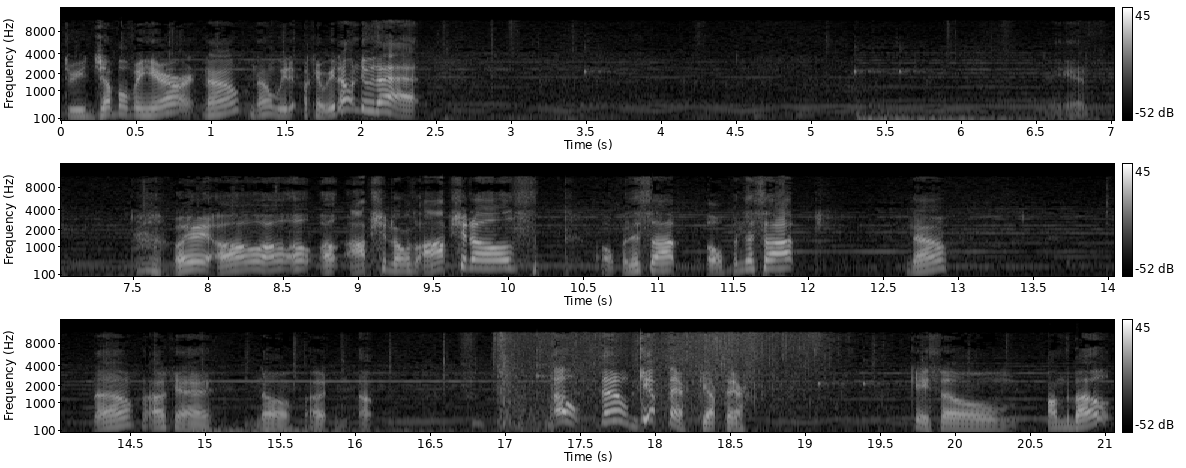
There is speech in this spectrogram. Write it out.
Do we jump over here? No, no. We okay. We don't do that. And wait, wait, oh, oh, oh, oh, optionals, optionals. Open this up. Open this up. No. No. Okay. No. Uh, no. Oh no! Get up there. Get up there. Okay, so on the boat.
